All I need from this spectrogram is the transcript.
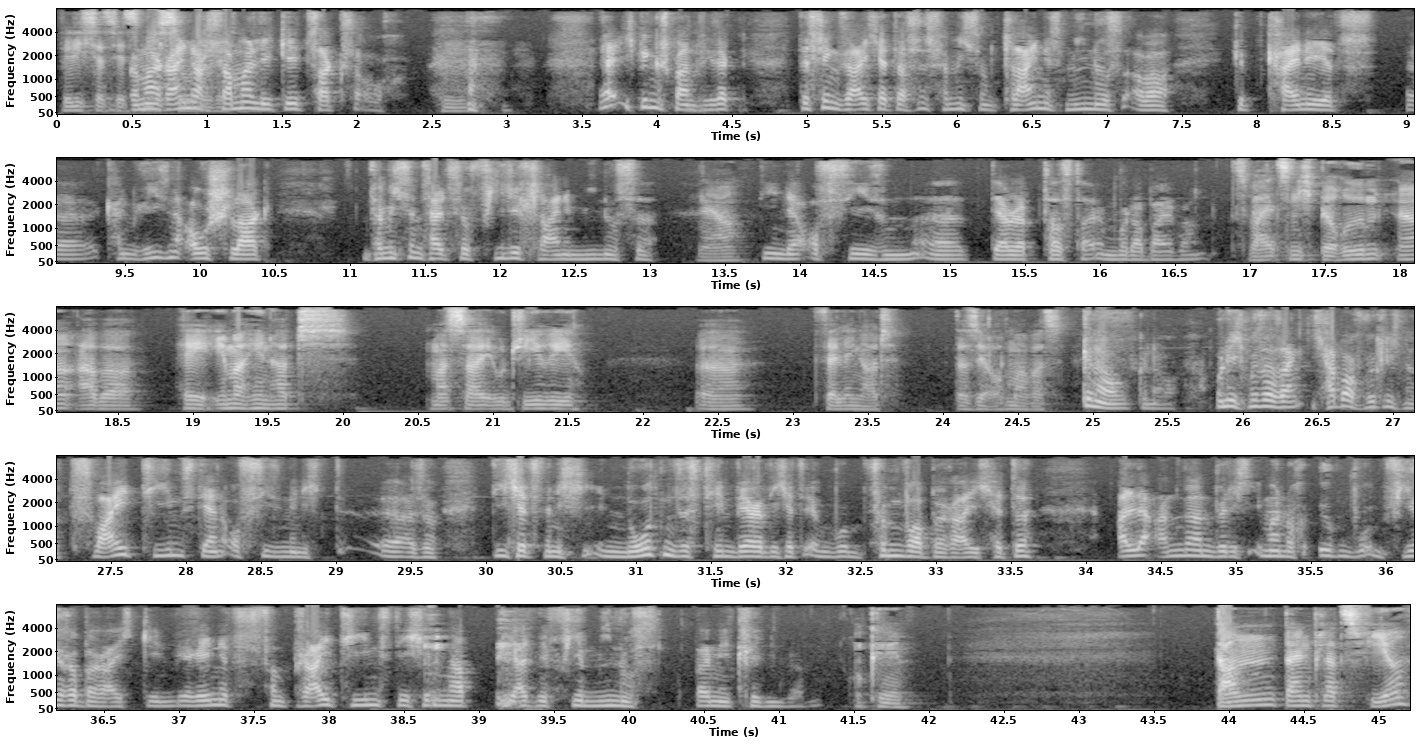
will ich das jetzt Wenn man rein so nach Summer League geht, Sachs auch. Hm. ja, ich bin gespannt. Wie gesagt, deswegen sage ich ja, das ist für mich so ein kleines Minus, aber gibt keine jetzt, äh, keinen Riesenausschlag. Und für mich sind es halt so viele kleine Minusse ja. die in der Offseason äh, der Raptors da irgendwo dabei waren. Es war jetzt nicht berühmt, ne? aber hey, immerhin hat Masai Ujiri äh, verlängert. Das ist ja auch mal was. Genau, genau. Und ich muss auch sagen, ich habe auch wirklich nur zwei Teams, deren Offseason mir nicht, äh, also die ich jetzt, wenn ich im Notensystem wäre, die ich jetzt irgendwo im Fünferbereich hätte. Alle anderen würde ich immer noch irgendwo im Viererbereich gehen. Wir reden jetzt von drei Teams, die ich hin habe, die halt eine 4 Minus bei mir kriegen würden. Okay. Dann dein Platz 4.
